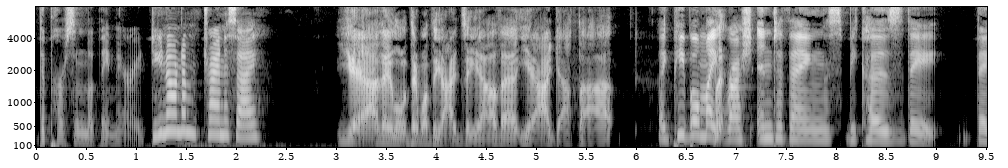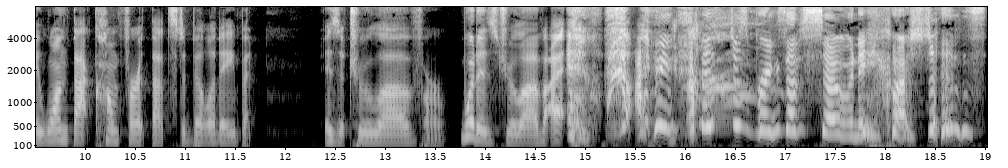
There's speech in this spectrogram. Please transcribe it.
the person that they married. Do you know what I'm trying to say? Yeah, they they want the idea of it. Yeah, I got that. Like people might but, rush into things because they they want that comfort, that stability, but is it true love or what is true love? I I mean, this just brings up so many questions.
